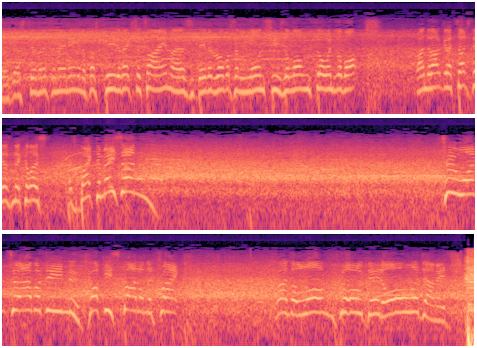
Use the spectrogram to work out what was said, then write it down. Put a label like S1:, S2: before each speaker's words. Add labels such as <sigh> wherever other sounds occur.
S1: So just two minutes remaining in the first period of extra time as David Robertson launches the long throw into the box. Van der Ark get a touch. There's Nicholas. It's back to Mason. 2-1 to Aberdeen. Jocky Scott on the track. And the long throw did all the damage.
